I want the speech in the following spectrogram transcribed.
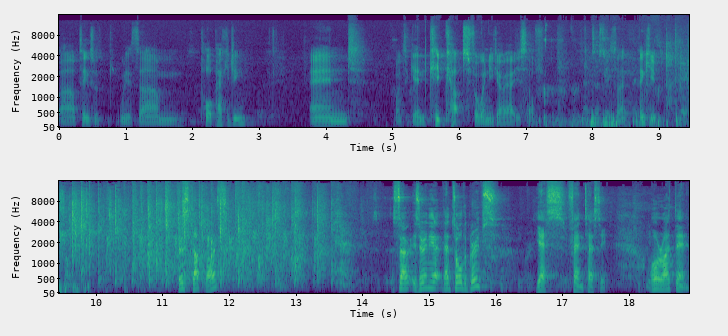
uh, things with, with um, poor packaging, and once again, keep cups for when you go out yourself. So, thank you. Good stuff, guys. So, is there any? That's all the groups? Yes, fantastic. All right then.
